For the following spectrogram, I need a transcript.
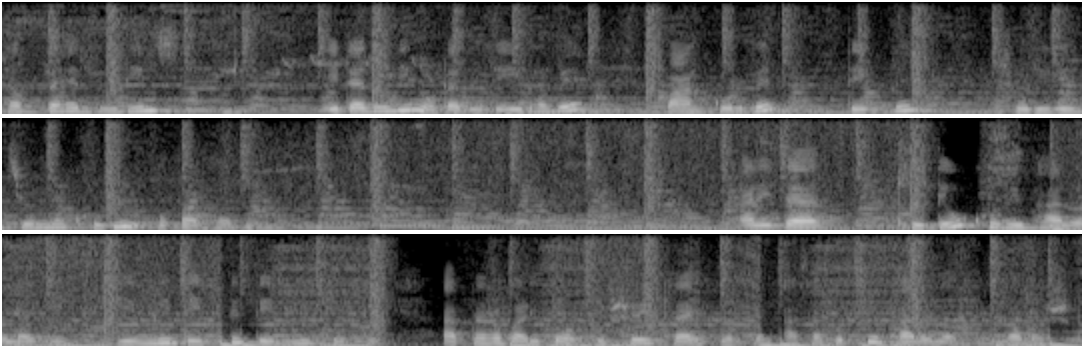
সপ্তাহে দুদিন, এটা দুদিন, ওটা দুদিন, এইভাবে পান করবেন, দেখবেন শরীরের জন্য খুবই উপকার হবে। আর এটা খেতেও খুবই ভালো লাগে, যেমনি দেখতে তেমনি খেতে। আপনারা বাড়িতে অবশ্যই ট্রাই করবেন। আশা করছি ভালো লাগবে। নমস্কার।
